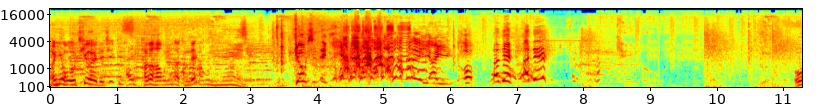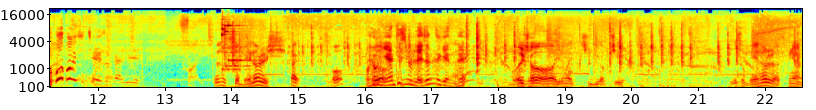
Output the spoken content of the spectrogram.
아니 이거 어떻게 가야 되지? 다가가고 있는 것 같은데? 하고 있네. 병신 새끼야! 야 이 어 안 돼 안 돼! 오, 시체에서까지. 그래서 진짜 매너를 씨발 어? 어, 형 얘한테 지면 레전드겠는데? 뭘 줘? 이런 거질 리가 없지. 여기서 매너를 아주 그냥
